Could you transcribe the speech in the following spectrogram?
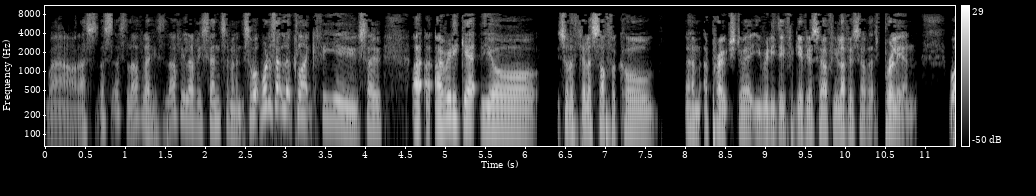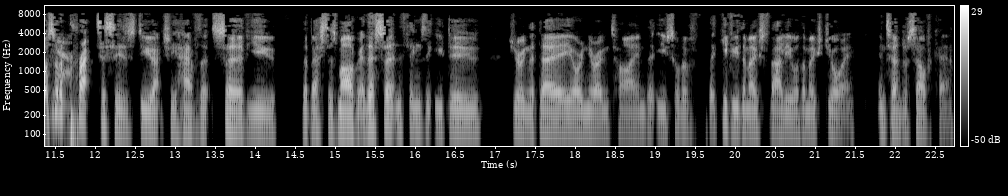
Wow, that's that's, that's lovely. It's lovely, lovely sentiment. So, what, what does that look like for you? So, I, I- really get your sort of philosophical um, approach to it. You really do forgive yourself. You love yourself. That's brilliant. What sort Yeah. of practices do you actually have that serve you the best as Margaret? Are there certain things that you do during the day or in your own time that you sort of that give you the most value or the most joy in terms of self care?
